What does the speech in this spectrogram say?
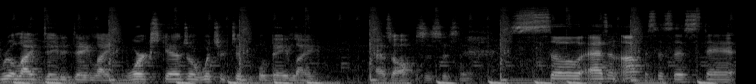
real life day to day like work schedule. What's your typical day like as an office assistant? So, as an office assistant,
